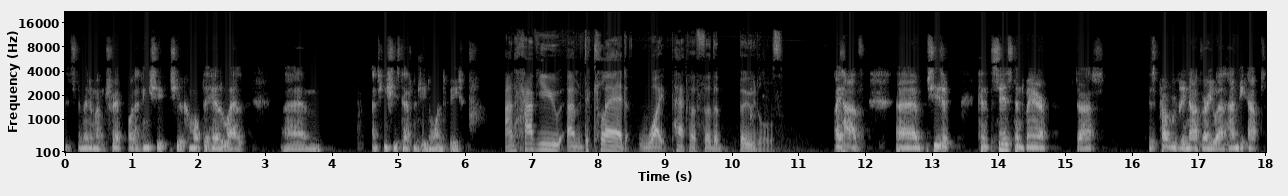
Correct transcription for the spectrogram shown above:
it's the minimum trip, but I think she she'll come up the hill well. Um, I think she's definitely the one to beat. And have you um, declared White Pepper for the Boodles? I have. Um, she's a consistent mare that is probably not very well handicapped.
